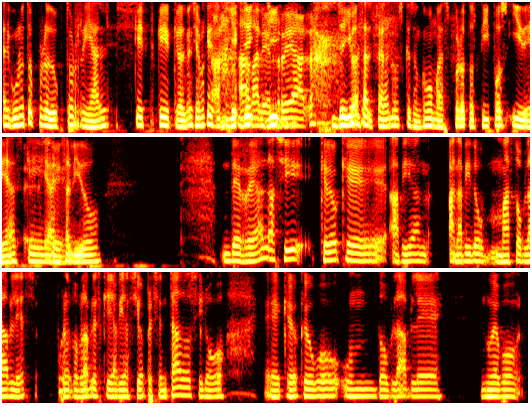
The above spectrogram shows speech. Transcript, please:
¿Algún otro producto real que, que, que menciono? Que ah, vale, real. Ya iba a saltar a los que son como más prototipos, ideas que han salido. De real, así, creo que habían han habido más doblables, bueno, doblables que ya habían sido presentados y luego eh, creo que hubo un doblable nuevo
